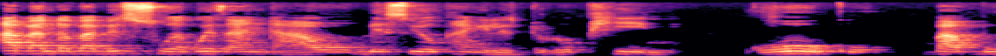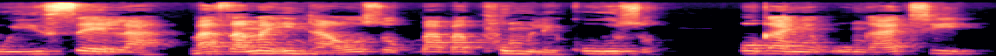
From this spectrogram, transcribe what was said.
abantu ababesuka kwezaa ndawo besiyophangela ezidolophini ngoku babuyisela, bazama iindawo zokuba baphumle kuzo. Okanye ungathi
